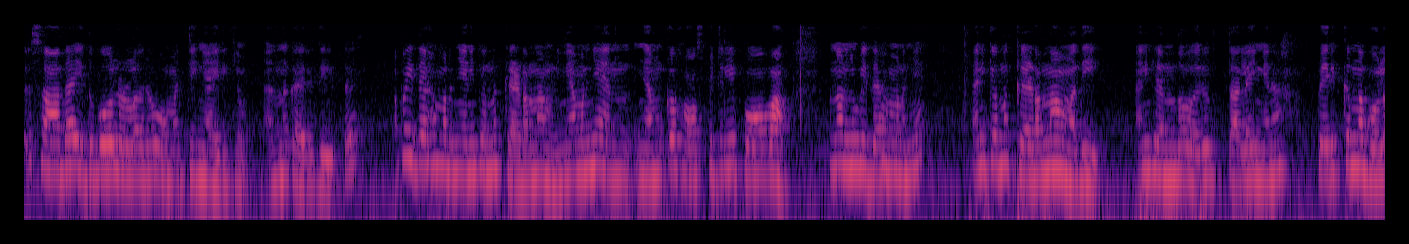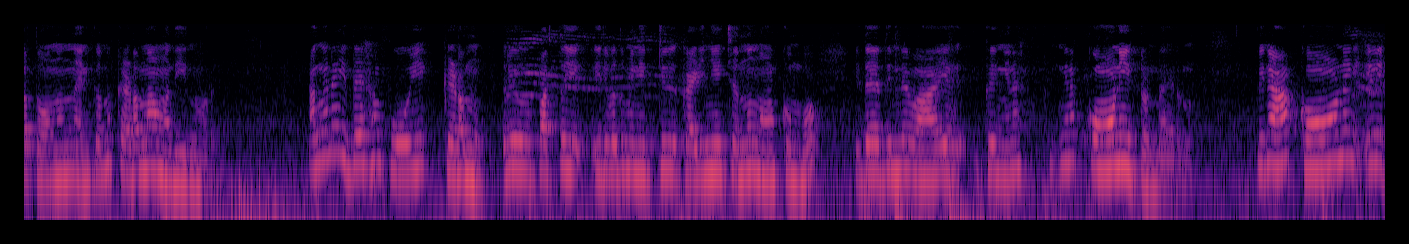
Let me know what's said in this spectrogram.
ഒരു സാധാ ഇതുപോലുള്ള ഒരു വൊമറ്റിംഗ് ആയിരിക്കും എന്ന് കരുതിയിട്ട് അപ്പൊ ഇദ്ദേഹം പറഞ്ഞു എനിക്കൊന്ന് കിടന്നാൽ മതി. ഞാൻ പറഞ്ഞു നമുക്ക് ഹോസ്പിറ്റലിൽ പോവാം. എന്ന് പറഞ്ഞപ്പോൾ ഇദ്ദേഹം പറഞ്ഞ് എനിക്കൊന്ന് കിടന്നാൽ മതി. എനിക്ക് എന്തോ ഒരു തല ഇങ്ങനെ പെരുക്കുന്ന പോലെ തോന്നുന്നു. എനിക്കൊന്ന് കിടന്നാൽ മതി എന്ന് പറഞ്ഞു. അങ്ങനെ ഇദ്ദേഹം പോയി കിടന്നു. ഒരു പത്ത് ഇരുപത് മിനിറ്റ് കഴിഞ്ഞ് ചെന്ന് നോക്കുമ്പോൾ ഇദ്ദേഹത്തിന്റെ വായൊക്കെ ഇങ്ങനെ ഇങ്ങനെ കോണിയിട്ടുണ്ടായിരുന്നു. പിന്നെ ആ കോണിൽ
